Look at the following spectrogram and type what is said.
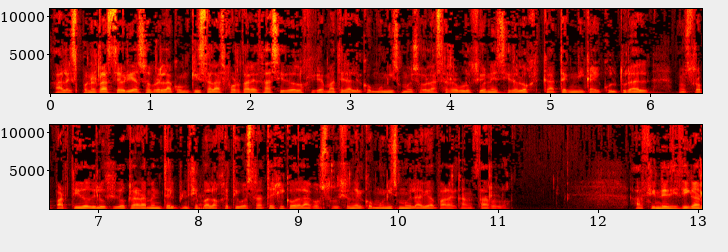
Al exponer las teorías sobre la conquista de las fortalezas ideológica y material del comunismo y sobre las revoluciones ideológica, técnica y cultural, nuestro partido dilucidó claramente el principal objetivo estratégico de la construcción del comunismo y la vía para alcanzarlo. A fin de edificar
